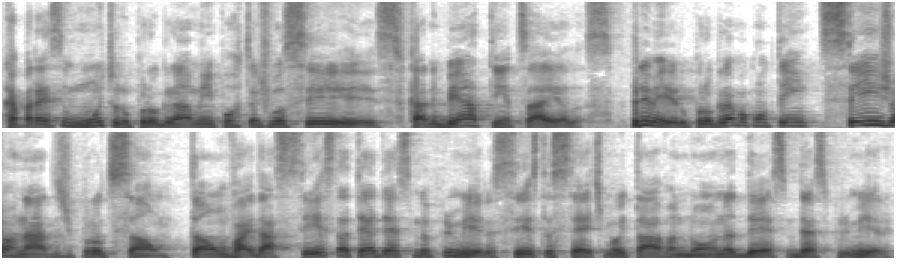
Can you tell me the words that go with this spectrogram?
que aparecem muito no programa, é importante vocês ficarem bem atentos a elas. Primeiro, o programa contém seis jornadas de produção, então vai da sexta até a décima primeira, sexta, sétima, oitava, nona, décima, décima primeira.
